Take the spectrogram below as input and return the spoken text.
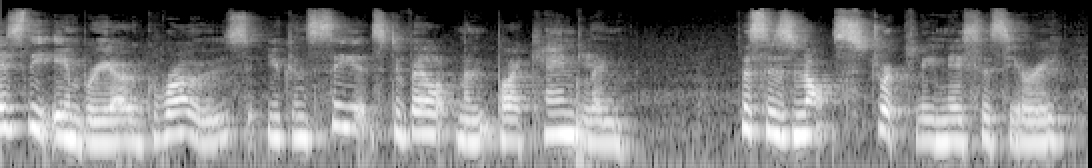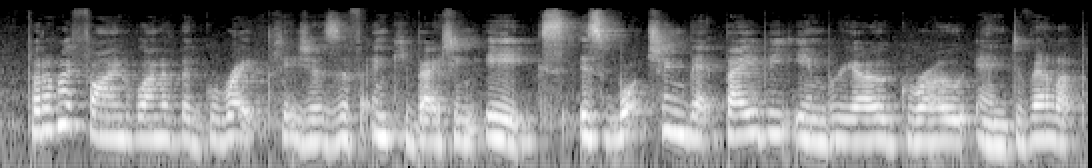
As the embryo grows, you can see its development by candling. This is not strictly necessary, but I find one of the great pleasures of incubating eggs is watching that baby embryo grow and develop.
